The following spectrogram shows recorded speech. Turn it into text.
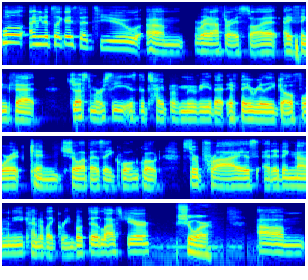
Well, I mean, it's like I said to you um, right after I saw it. I think that Just Mercy is the type of movie that, if they really go for it, can show up as a quote unquote surprise editing nominee, kind of like Green Book did last year. Sure. Um,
